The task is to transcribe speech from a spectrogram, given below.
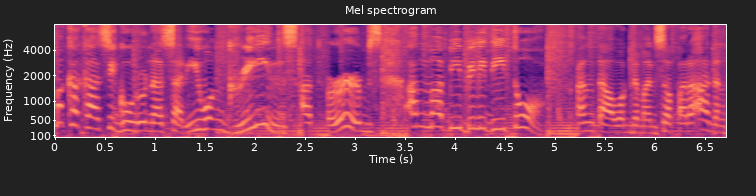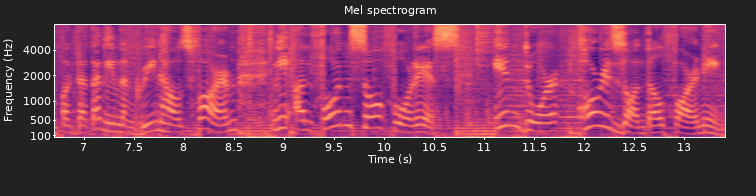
makakasiguro na sariwang greens at herbs ang mabibili dito. Ang tawag naman sa paraan ng pagtatanim ng greenhouse farm ni Alfonso Forres, indoor horizontal farming.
